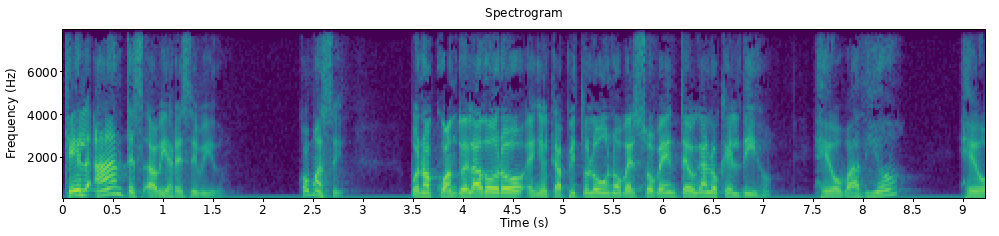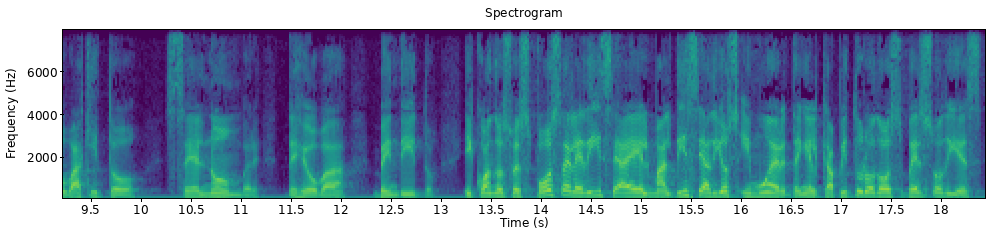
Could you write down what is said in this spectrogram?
que él antes había recibido. ¿Cómo así? Bueno, cuando él adoró en el capítulo 1, verso 20, oigan lo que él dijo. Jehová dio, Jehová quitó, sea el nombre de Jehová bendito. Y cuando su esposa le dice a él, maldice a Dios y muerte, en el capítulo 2, verso 10,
